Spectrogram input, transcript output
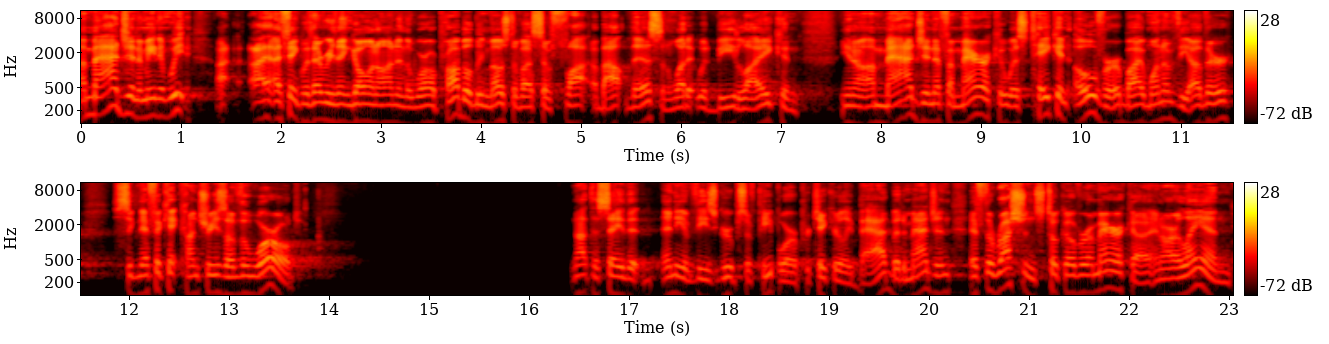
Imagine, I mean, we, I, I, think with everything going on in the world, probably most of us have thought about this and what it would be like. And, you know, imagine if America was taken over by one of the other significant countries of the world. Not to say that any of these groups of people are particularly bad, but imagine if the Russians took over America and our land,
